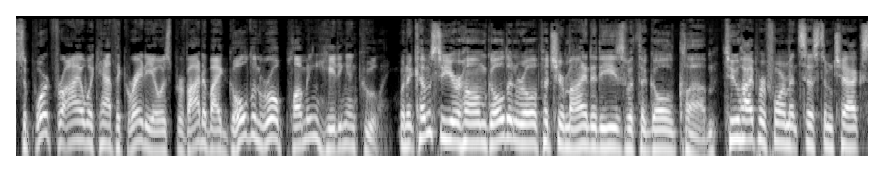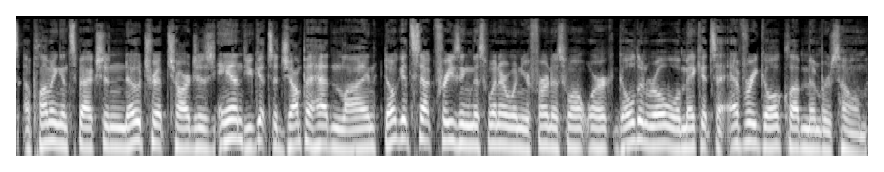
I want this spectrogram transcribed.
Support for Iowa Catholic Radio is provided by Golden Rule Plumbing, Heating, and Cooling. When it comes to your home, Golden Rule puts your mind at ease with the Gold Club. Two high performance system checks, a plumbing inspection, no trip charges, and you get to jump ahead in line. Don't get stuck freezing this winter when your furnace won't work. Golden Rule will make it to every Gold Club member's home.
